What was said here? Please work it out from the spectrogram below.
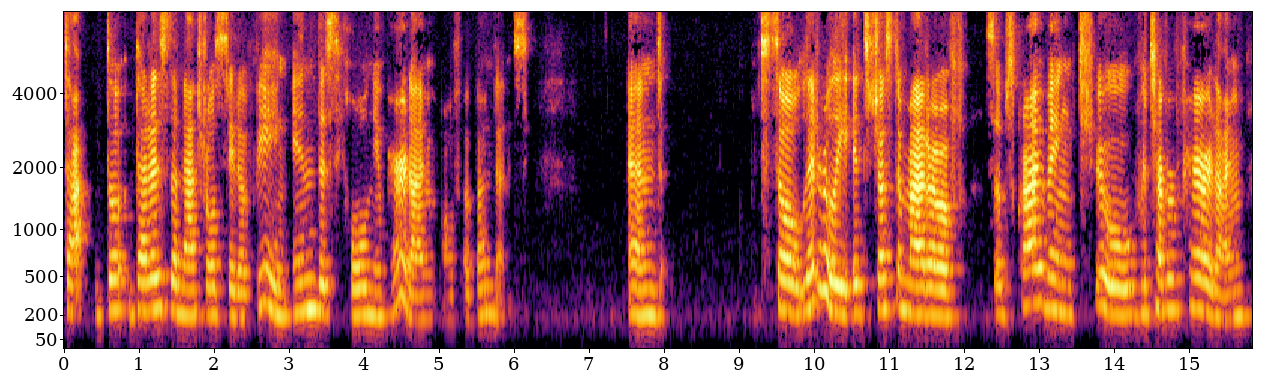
that the, that is the natural state of being in this whole new paradigm of abundance and so literally it's just a matter of subscribing to whichever paradigm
